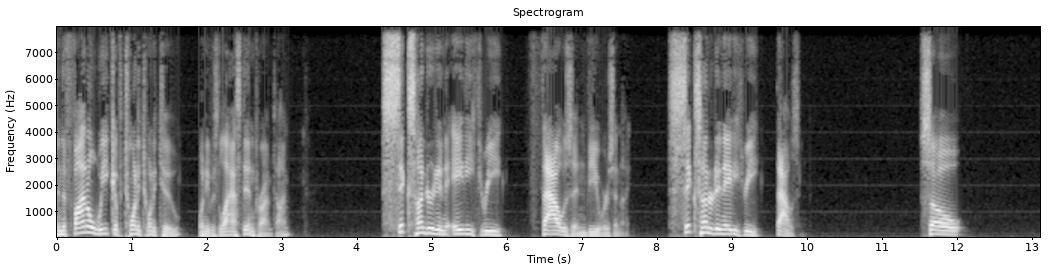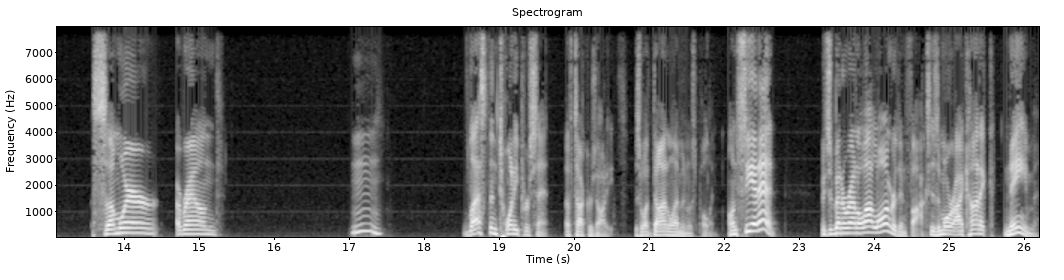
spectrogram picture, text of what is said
in the final week of 2022, when he was last in primetime, 683,000 viewers a night. 683,000. So, somewhere around mm, less than 20% of Tucker's audience, is what Don Lemon was pulling on CNN, which has been around a lot longer than Fox, is a more iconic name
